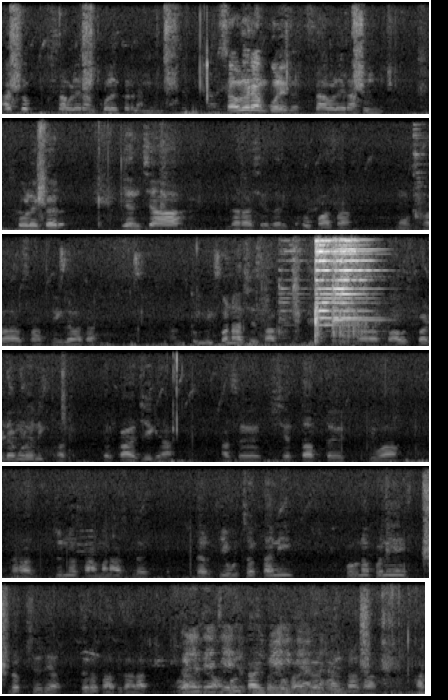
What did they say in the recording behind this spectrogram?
अशोक सावळेराम कोळेकर ना? सावळेराम कोळेकर. सावळेराम कोळेकर यांच्या घराशेजारी खूप असा मोठा साप निघला होता. आणि तुम्ही पण असे साप पाऊस पडल्यामुळे निघतात तर काळजी घ्या. असं शेतात किंवा घरात जुनं सामान असलं तर ती उचकताना पूर्णपणे लक्ष द्या तरच हात घाला. त्यांच्या आपण काय करतो आता हात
